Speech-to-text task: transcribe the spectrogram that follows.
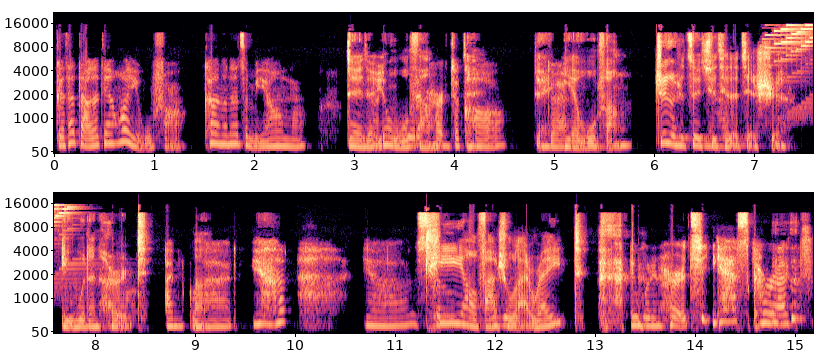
给他打个电话也无妨，看看他怎么样呢？对对，用无 Wouldn't 妨， hurt to 对 call. 对，对也无妨，这个是最确切的解释。It wouldn't hurt。 I'm glad. Yeah. Yeah. So- T 要发出来，right？ It wouldn't hurt. Yes, correct.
